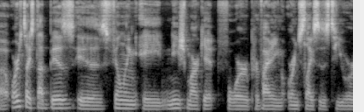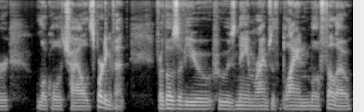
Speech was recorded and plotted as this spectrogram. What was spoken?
Uh, OrangeSlice.biz is filling a niche market for providing orange slices to your local child sporting event. For those of you whose name rhymes with Brian Lofellow,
